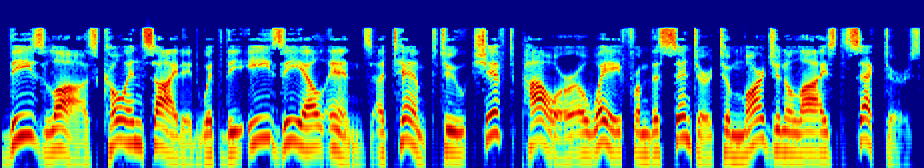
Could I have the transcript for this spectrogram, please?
These laws coincided with the EZLN's attempt to shift power away from the center to marginalized sectors.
